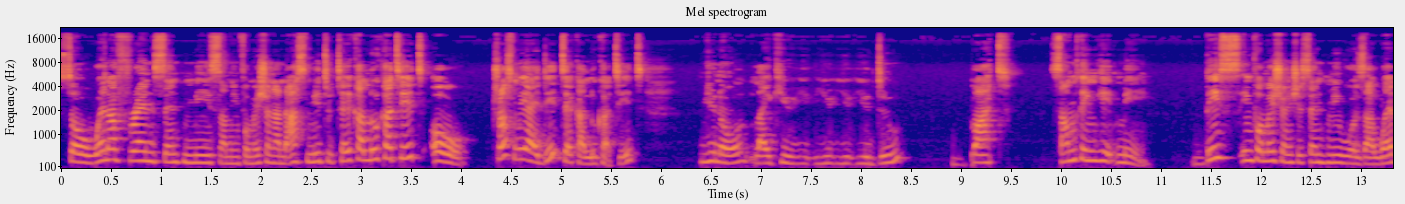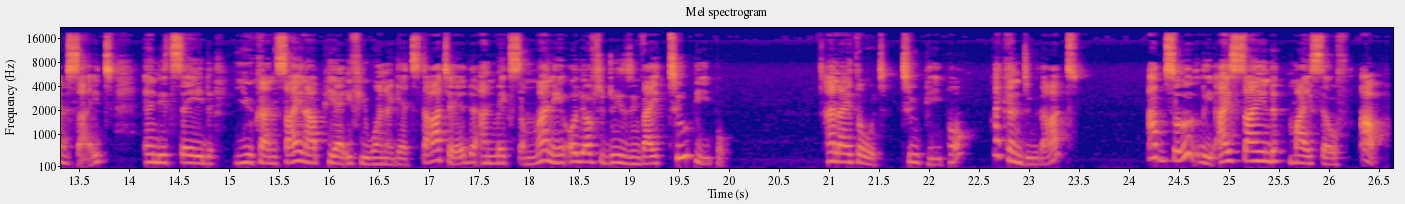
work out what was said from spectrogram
So when a friend sent me some information and asked me to take a look at it, oh, trust me, I did take a look at it, you know, like you you you, you do, but something hit me. This information she sent me was a website and it said you can sign up here if you want to get started and make some money. All you have to do is invite two people. And I thought, two people? I can do that. Absolutely. I signed myself up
